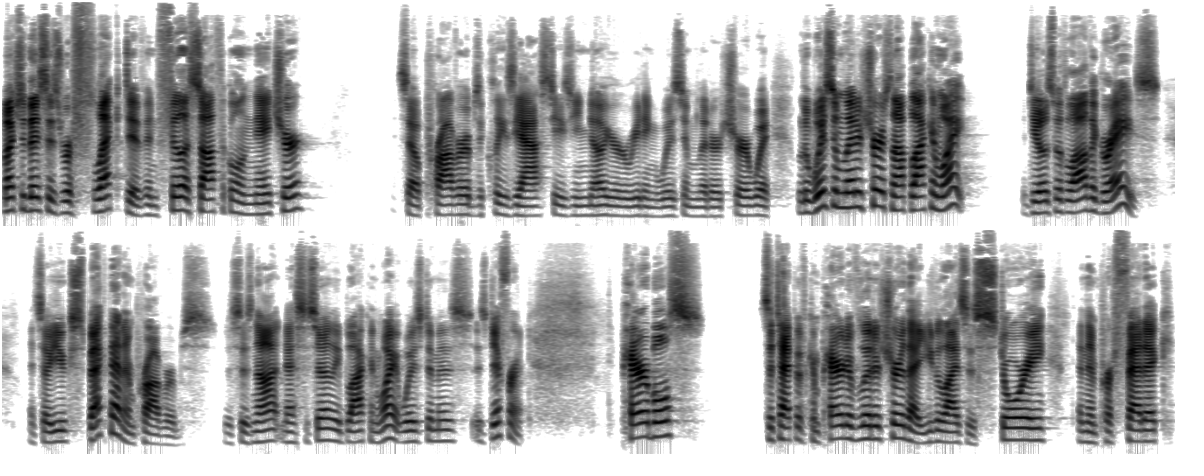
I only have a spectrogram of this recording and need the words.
Much of this is reflective and philosophical in nature. So, Proverbs, Ecclesiastes, you know you're reading wisdom literature. Wisdom literature is not black and white, it deals with a lot of the grays. And so you expect that in Proverbs. This is not necessarily black and white, wisdom is, is different. Parables, it's a type of comparative literature that utilizes story and then prophetic.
